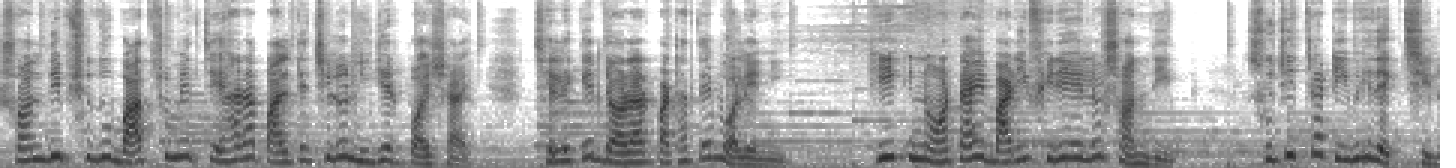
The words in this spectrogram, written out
সন্দীপ শুধু বাথরুমের চেহারা পাল্টেছিল নিজের পয়সায়। ছেলেকে ডলার পাঠাতে বলেনি। ঠিক নটায় বাড়ি ফিরে এলো সন্দীপ। সুচিত্রা টিভি দেখছিল,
